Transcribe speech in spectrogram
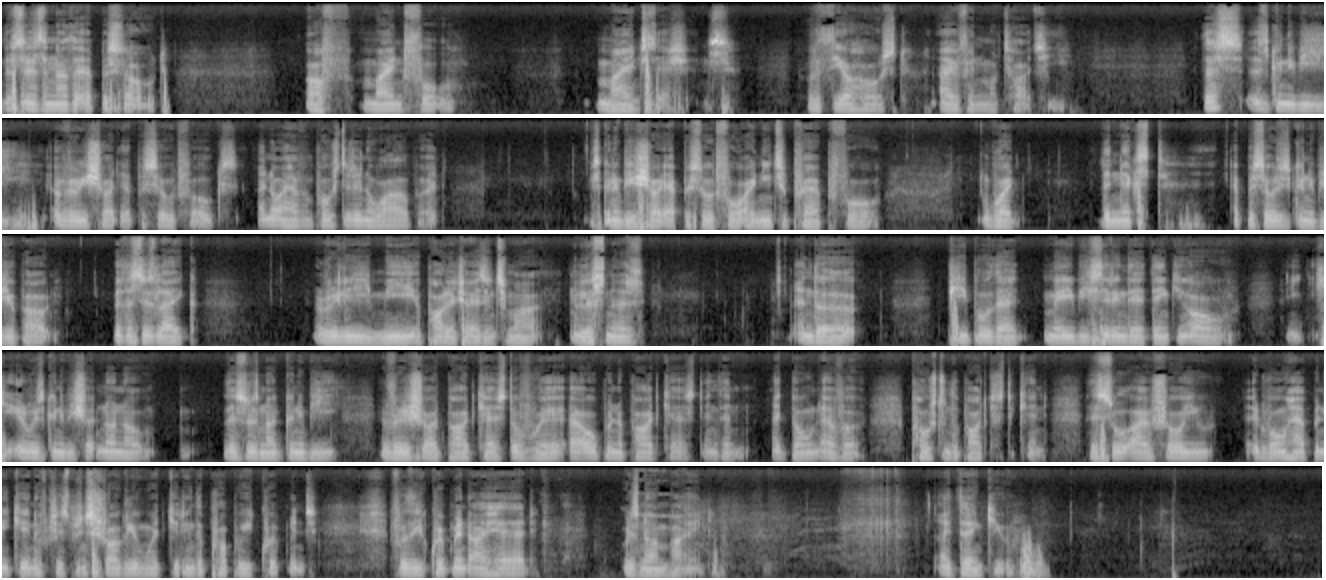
This is another episode of Mindful Mind Sessions with your host, Ivan Motati. This is going to be a very short episode, folks. I know I haven't posted in a while, but it's going to be a short episode for I need to prep for what the next episode is going to be about. But this is like really me apologizing to my listeners and the people that may be sitting there thinking, oh, it was going to be short. No, no, this was not going to be a very short podcast of where I open a podcast and then I don't ever post on the podcast again. This will, I assure you, it won't happen again. I've just been struggling with getting the proper equipment. For the equipment I had was not mine. I thank you.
